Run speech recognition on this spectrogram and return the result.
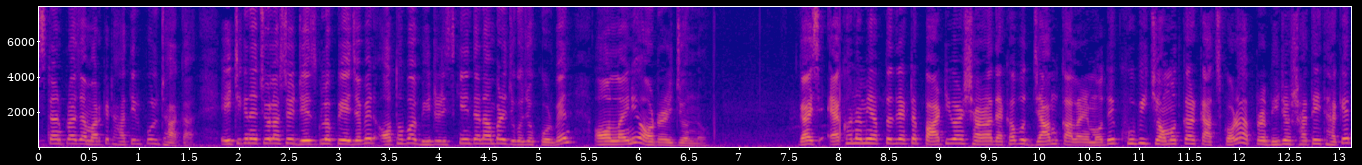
eastern plaza market Hatirpool, Dhaka. এই ঠিকানায় চলে আসলে ড্রেসগুলো পেয়ে যাবেন অথবা ভিডিওর স্ক্রিন নাম্বারে যোগাযোগ করবেন। অনলাইনে অর্ডারের জন্য। গাইস এখন আমি আপনাদের একটা পার্টি ওয়ার সারা দেখাবো, জাম কালারের মধ্যে। খুবই চমৎকার কাজ করা, আপনার ভিডিওর সাথেই থাকেন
